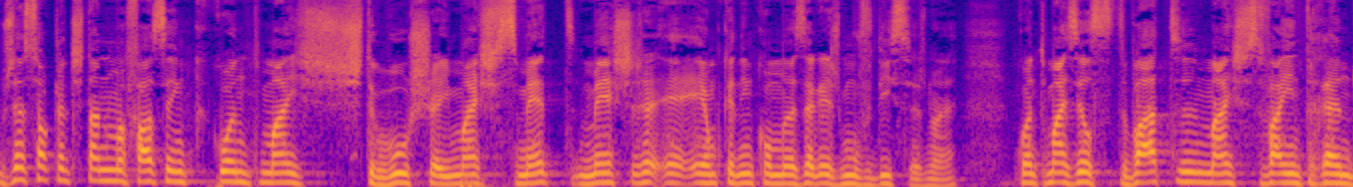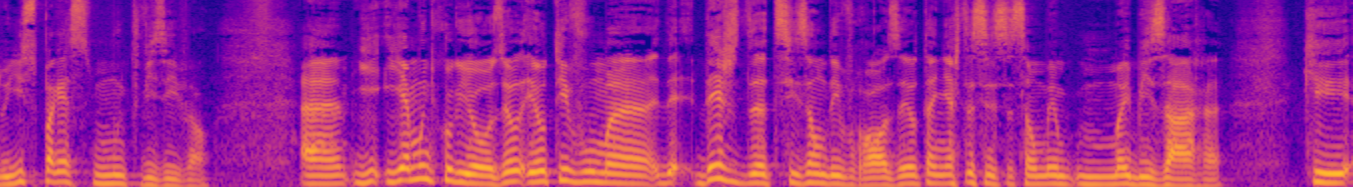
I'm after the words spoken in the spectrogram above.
José Sócrates está numa fase em que quanto mais estrebucha e mais se mete, mexe, é, é um bocadinho como as areias movediças, não é? Quanto mais ele se debate, mais se vai enterrando. E isso parece muito visível. E, é muito curioso. Eu, eu, tive uma. Desde a decisão de Ivo Rosa, eu tenho esta sensação meio, meio bizarra que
